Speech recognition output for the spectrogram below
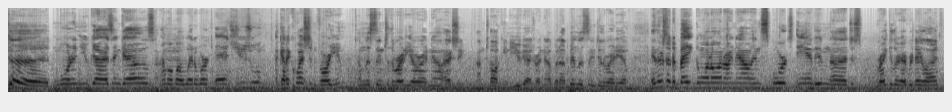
Good morning, you guys and gals. I'm on my way to work as usual. I got a question for you. I'm listening to the radio right now. Actually, I'm talking to you guys right now, but I've been listening to the radio. And there's a debate going on right now in sports and in uh, just regular everyday life.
